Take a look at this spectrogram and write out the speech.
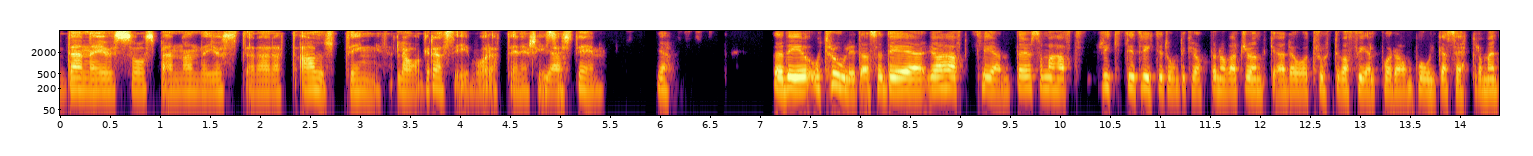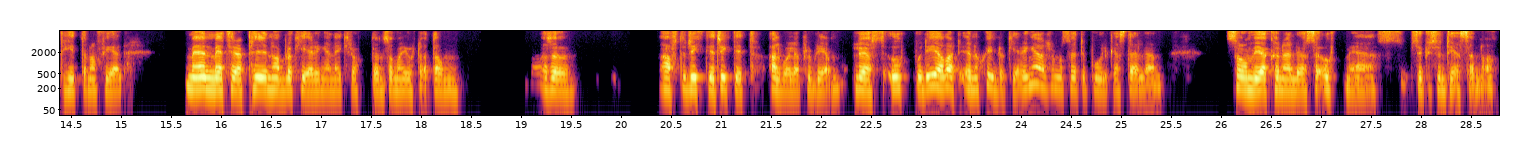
den är ju så spännande just det där att allting lagras i vårt energisystem. Det är otroligt. Alltså det, jag har haft klienter som har haft riktigt, riktigt ont i kroppen och varit röntgade och trott det var fel på dem på olika sätt och de har inte hittat något fel. Men med terapin har blockeringen i kroppen som har gjort att de alltså, haft riktigt, riktigt allvarliga problem löst upp. Och det har varit energiblockeringar som har suttit på olika ställen som vi har kunnat lösa upp med psykosyntesen. Då.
